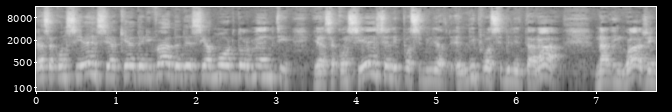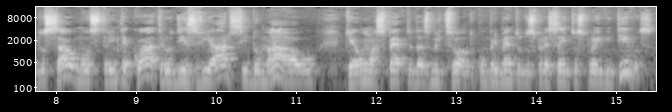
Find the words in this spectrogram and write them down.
essa consciência que é derivada desse amor dormente. E essa consciência lhe, lhe possibilitará, na linguagem dos Salmos 34, desviar-se do mal, que é um aspecto das mitzvot, o cumprimento dos preceitos proibitivos,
